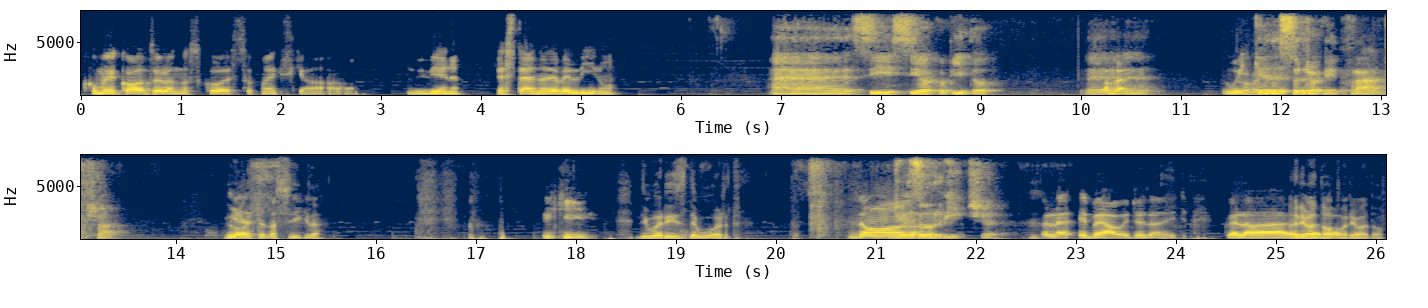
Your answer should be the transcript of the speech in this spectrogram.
come cosa l'anno scorso, come si chiama? Mi viene. Esterno di Avellino. Eh, sì, sì, ho capito. Eh, Vabbè. Lui. Che adesso gioca in Francia. Devo Yes. mettere la sigla Di chi? di Where is the World. No, Jason Rich. quella è bravo, Jason Rich. Quella Arriva dopo, arriva dopo.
